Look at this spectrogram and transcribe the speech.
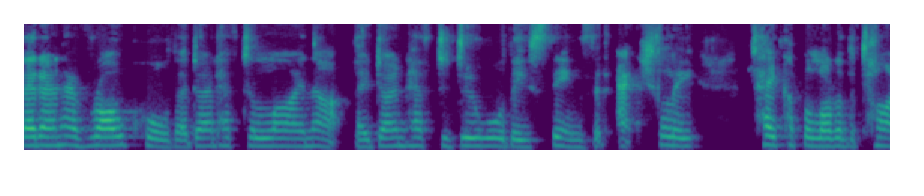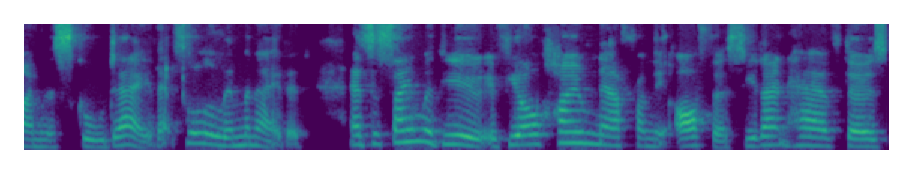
They don't have roll call, they don't have to line up, they don't have to do all these things that actually take up a lot of the time in the school day. That's all eliminated. And it's the same with you. If you're home now from the office, you don't have those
